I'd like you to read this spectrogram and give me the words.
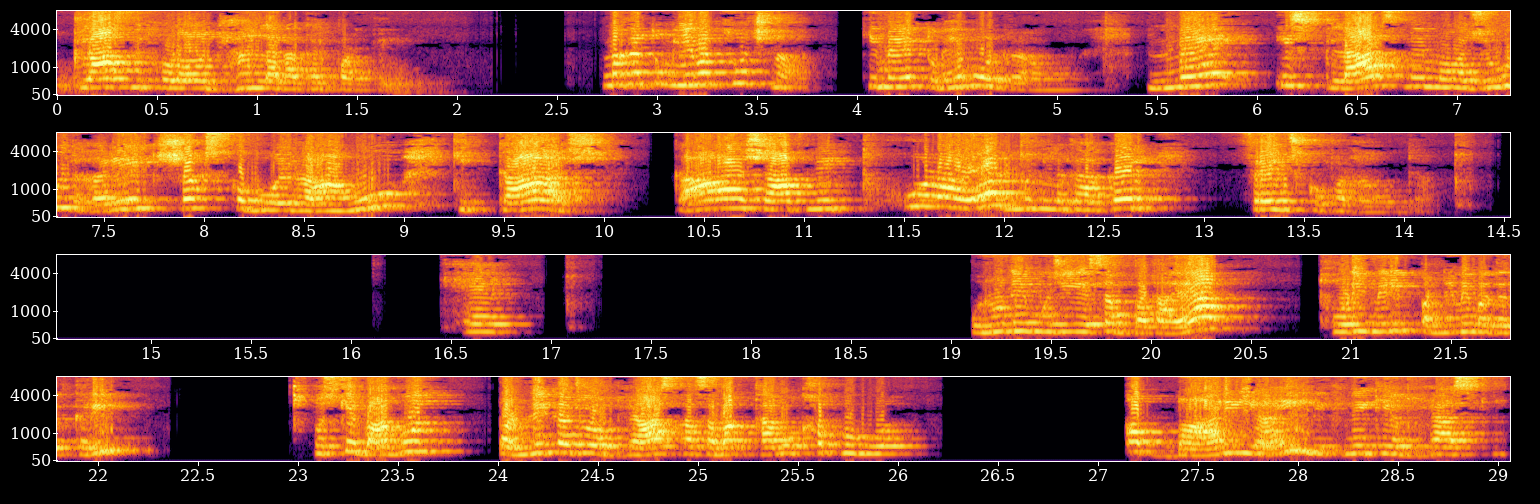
क्लास में थोड़ा और ध्यान लगाकर पढ़ते। मगर तुम ये मत सोचना कि मैं तुम्हें बोल रहा हूँ। मैं इस क्लास में मौजूद हर एक शख्स को बोल रहा हूँ कि काश काश आपने थोड़ा और मन लगाकर फ्रेंच को पढ़ा होता। खैर, उन्होंने मुझे ये सब बताया, थोड़ी मेरी पढ़ने में मदद करी। उसके बाद वो पढ़ने का जो अभ्यास था, सबक था, वो खत्म हुआ। अब बारी आई लिखने के अभ्यास की।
